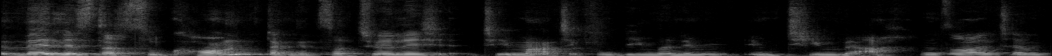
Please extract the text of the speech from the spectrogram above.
wenn es dazu kommt, dann gibt es natürlich Thematiken, die man im, im Team beachten sollte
